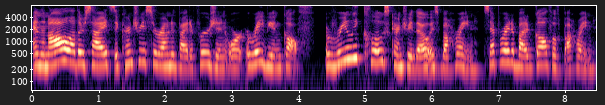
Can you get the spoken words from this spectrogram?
and on all other sides, the country is surrounded by the Persian or Arabian Gulf. A really close country, though, is Bahrain, separated by the Gulf of Bahrain.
